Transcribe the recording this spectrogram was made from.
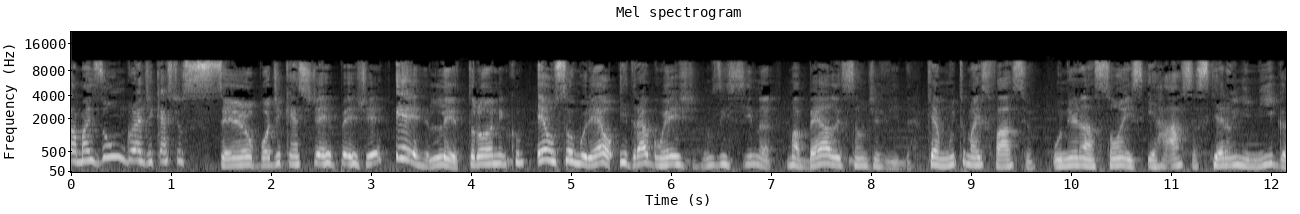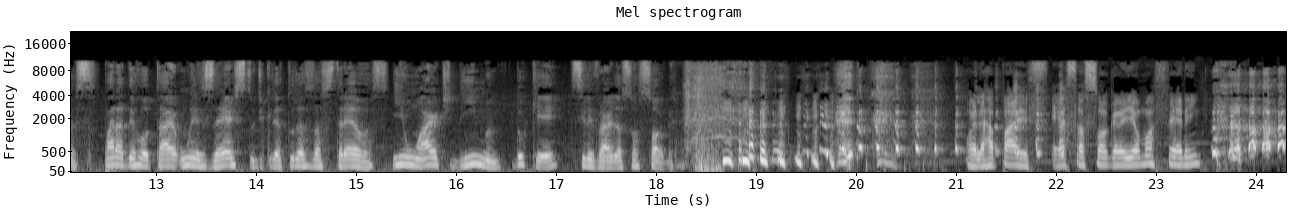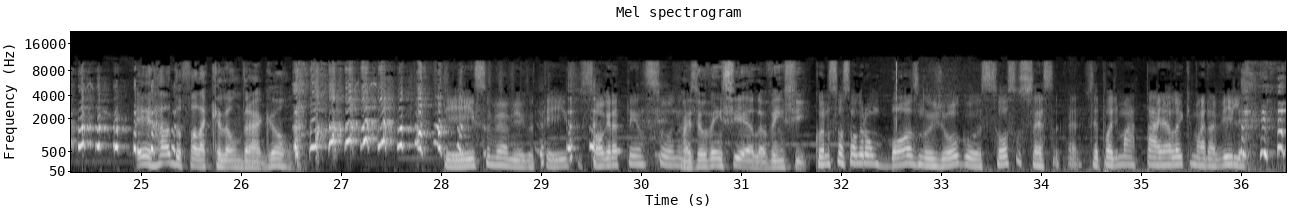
a mais um Grandcast, o seu podcast de RPG eletrônico. Eu sou Muriel e Dragon Age nos ensina uma bela lição de vida, que é muito mais fácil unir nações e raças que eram inimigas para derrotar um exército de criaturas das trevas e um Art Demon do que se livrar da sua sogra. Olha, rapaz, essa sogra aí é uma fera, hein? É errado falar que ela é um dragão? Tem isso, meu amigo, tem isso. Sogra tensona. Mas eu venci ela, eu venci. Quando sua sogra é um boss no jogo, só sucesso, cara. Você pode matar ela, que maravilha.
